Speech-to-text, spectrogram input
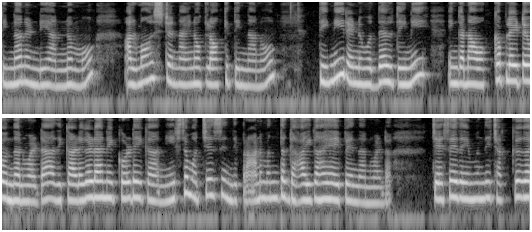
తిన్నానండి అన్నము. ఆల్మోస్ట్ నైన్ ఓ క్లాక్కి తిన్నాను. తిని రెండు ముద్దలు తిని ఇంకా నా ఒక్క ప్లేటే ఉందనమాట అది కడగడానికి కూడా ఇక నీరసం వచ్చేసింది. ప్రాణం అంతా గాయ గాయ అయిపోయింది అనమాట చేసేది ఏముంది చక్కగా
